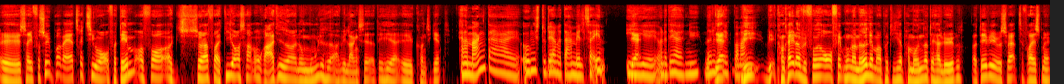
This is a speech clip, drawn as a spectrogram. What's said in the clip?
Øh, så i forsøg på at være attraktiv over for dem, og for at sørge for, at de også har nogle rettigheder og nogle muligheder, har vi lanceret det her øh, kontingent. Er der mange der er unge studerende, der har meldt sig ind i, ja. øh, under det her nye medlemskab? Ja, Hvor mange? Vi, vi, konkret har vi fået over 500 medlemmer på de her par måneder, det har løbet, og det er vi jo svært tilfreds med.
